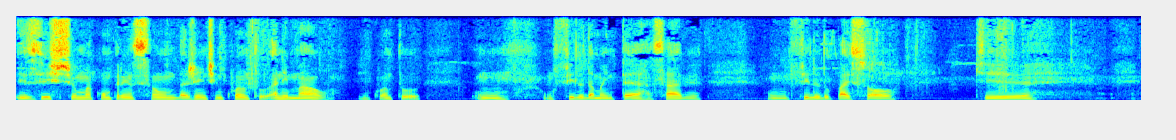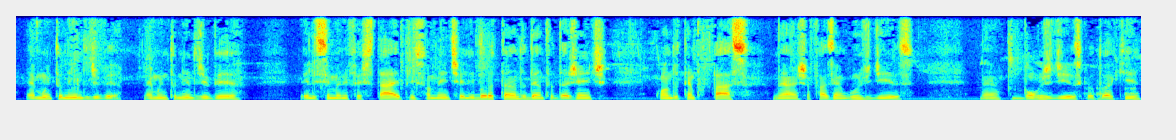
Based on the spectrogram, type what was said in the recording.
existe uma compreensão da gente enquanto animal, enquanto um, um filho da Mãe Terra, sabe? Um filho do Pai Sol, que é muito lindo de ver. É muito lindo de ver ele se manifestar e principalmente ele brotando dentro da gente quando o tempo passa. Né? Já fazem alguns dias, né? bons dias que eu estou aqui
